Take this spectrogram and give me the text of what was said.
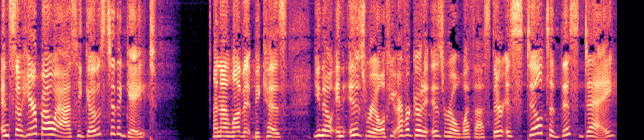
And so here Boaz, he goes to the gate and I love it because, you know, in Israel, if you ever go to Israel with us, there is still to this day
